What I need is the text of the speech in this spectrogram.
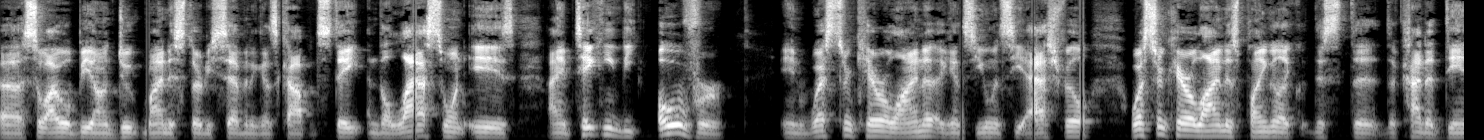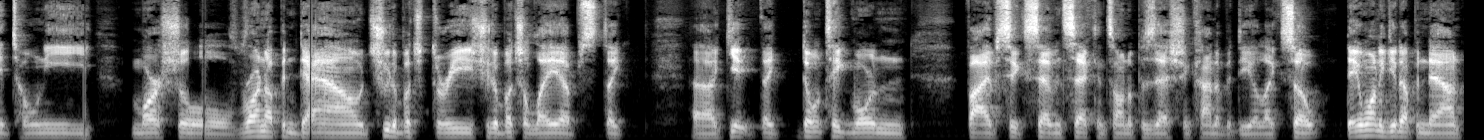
Uh, so I will be on Duke minus 37 against Coppin State. And the last one is I am taking the over in Western Carolina against UNC Asheville. Western Carolina is playing like this the the kind of D'Antoni Marshall run up and down, shoot a bunch of threes, shoot a bunch of layups, like uh, get like don't take more than five, six, seven seconds on a possession kind of a deal. Like so, they want to get up and down.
